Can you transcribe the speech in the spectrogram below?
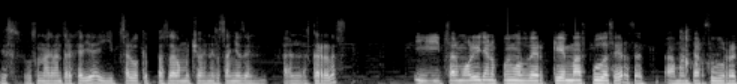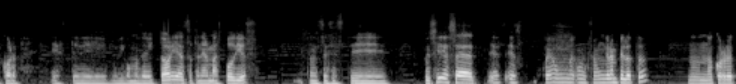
Es, es una gran tragedia y es algo que pasaba mucho en esos años de las carreras. Y pues, al morir ya no pudimos ver qué más pudo hacer, o sea, aumentar su récord este, de, digamos, de victorias o tener más podios. Entonces, este, pues sí, o sea, es, fue, un, fue un gran piloto. No, no corrió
